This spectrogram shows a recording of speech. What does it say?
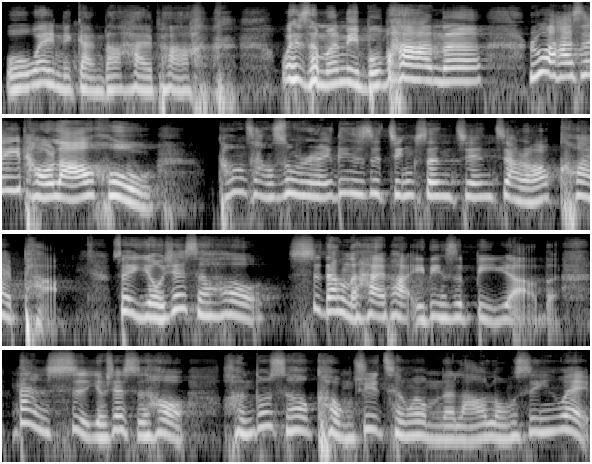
我为你感到害怕。为什么你不怕呢？如果它是一头老虎，通常说人一定是惊声尖叫，然后快跑。所以有些时候。适当的害怕一定是必要的，但是有些时候，很多时候恐惧成为我们的牢笼，是因为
